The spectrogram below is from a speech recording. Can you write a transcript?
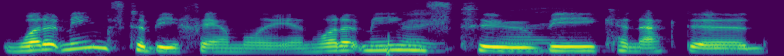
what it means to be family and what it means Right, to right. be connected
